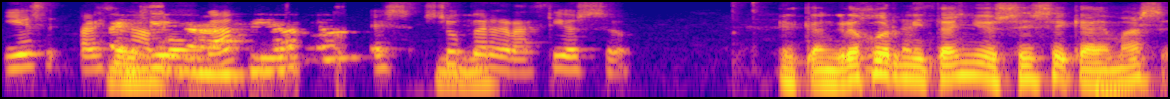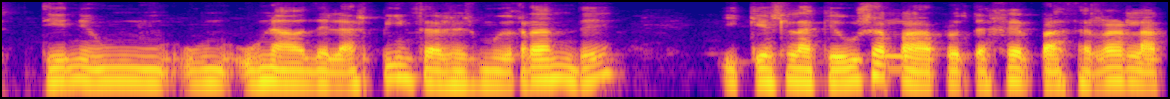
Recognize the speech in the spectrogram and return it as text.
Y es, parece una boca. Es súper gracioso. El cangrejo ermitaño es ese que además tiene una de las pinzas, es muy grande y que es la que usa para proteger, para cerrar la,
